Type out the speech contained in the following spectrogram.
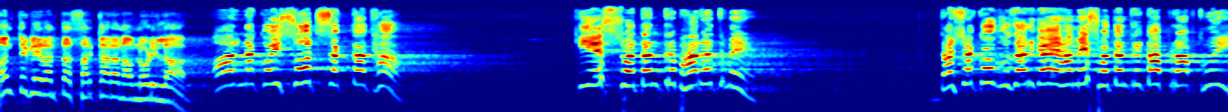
मंत्री सरकार ना नोड़ और न कोई सोच सकता था कि इस स्वतंत्र भारत में दशकों गुजर गए हमें स्वतंत्रता प्राप्त हुई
